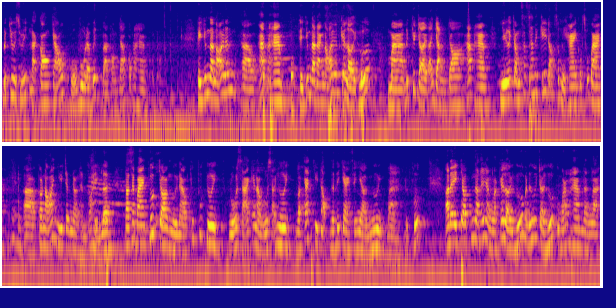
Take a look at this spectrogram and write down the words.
Đức Chúa Jesus là con cháu của vua David và con cháu của Abraham khi chúng ta nói đến uh, Abraham thì chúng ta đang nói đến cái lời hứa mà Đức Chúa Trời đã dành cho Abraham như ở trong sách Sáng Thế Ký đoạn số 12 câu số 3 à, có nói như trên màn hình có hiện lên. Ta sẽ ban phước cho người nào chúc phước ngươi rủa xả cái nào rủa xả ngươi và các chi tộc nơi thế gian sẽ nhờ ngươi mà được phước. Ở đây cho chúng ta thấy rằng là cái lời hứa mà Đức Chúa Trời hứa cùng Abraham rằng là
